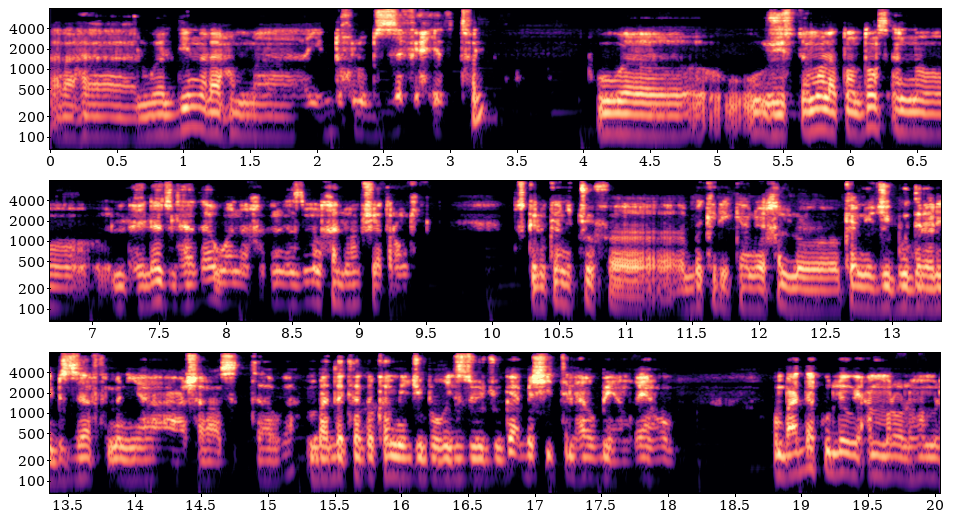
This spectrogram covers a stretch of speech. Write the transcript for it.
راه الوالدين راهم يدخلوا بزاف في حياة الطفل. و justement la tendance أنه العلاج لهذا هو لازم نخلوهم شي tranquilles parce que لو كان تشوف بكري كانوا يخلوا كانوا يجيبوا دراري بزاف 8 10 6 وكاع. من بعد هذوك كانوا يجيبوا غير زوج وكاع باش يتلهاو بهم غير هم ومن بعد ولاو يعمروا لهم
